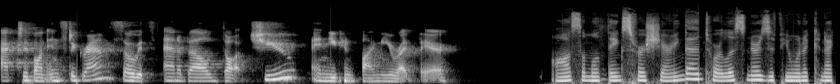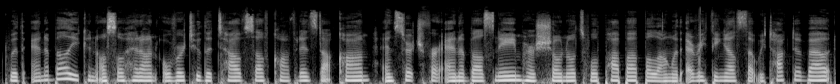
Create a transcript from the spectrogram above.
active on Instagram. So it's annabelle.chu and you can find me right there. Awesome. Well, thanks for sharing that. And to our listeners, if you want to connect with Annabelle, you can also head on over to the taoofselfconfidence.com and search for Annabelle's name. Her show notes will pop up along with everything else that we talked about.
